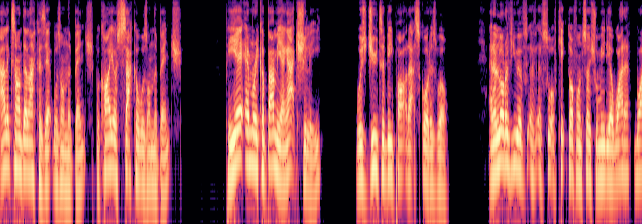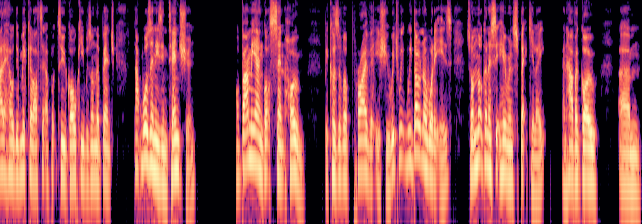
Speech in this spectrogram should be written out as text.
Alexander Lacazette was on the bench. Bukayo Saka was on the bench. Pierre Emerick Aubameyang actually was due to be part of that squad as well. And a lot of you have, have, have, sort of kicked off on social media. Why the, why the hell did Mikel Arteta put two goalkeepers on the bench? That wasn't his intention. Aubameyang got sent home because of a private issue, which we, we don't know what it is. So I'm not going to sit here and speculate and have a go um,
